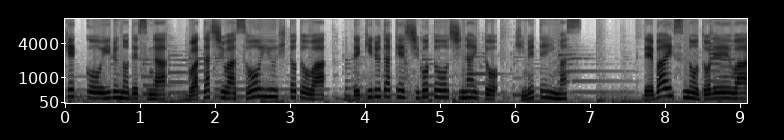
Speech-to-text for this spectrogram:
結構いるのですが、私はそういう人とは、できるだけ仕事をしないと決めています。デバイスの奴隷は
